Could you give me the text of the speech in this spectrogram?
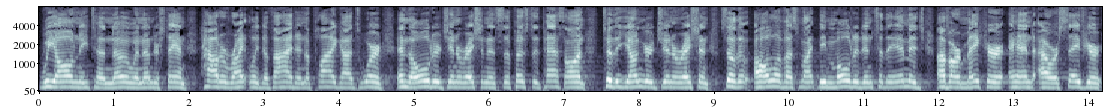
We all need to know and understand how to rightly divide and apply God's word. And the older generation is supposed to pass on to the younger generation so that all of us might be molded into the image of our maker and our savior.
